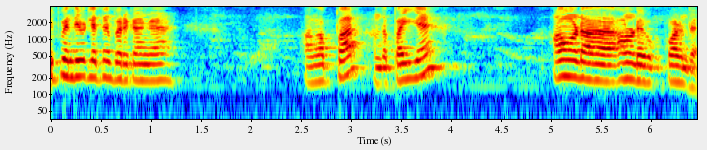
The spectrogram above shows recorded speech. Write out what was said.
இப்போ இந்த வீட்டில் எத்தனை பேர் இருக்காங்க? அவங்க அப்பா அந்த பையன் அவனோட அவனுடைய குழந்தை.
